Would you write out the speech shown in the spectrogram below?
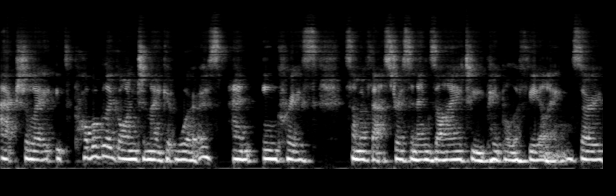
actually, it's probably going to make it worse and increase some of that stress and anxiety people are feeling. So,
